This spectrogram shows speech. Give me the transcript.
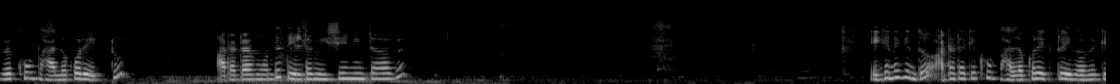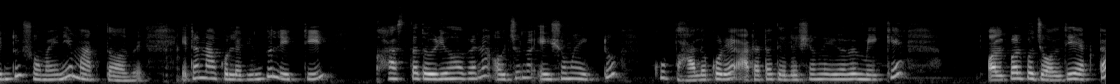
এবার খুব ভালো করে একটু আটাটার মধ্যে তেলটা মিশিয়ে নিতে হবে। এখানে কিন্তু আটাটাকে খুব ভালো করে একটু এভাবে কিন্তু সময় নিয়ে মাখতে হবে। এটা না করলে কিন্তু লিট্টির খাস্তা তৈরি হবে না। ওর জন্য এই সময় একটু খুব ভালো করে আটাটা তেলের সঙ্গে এইভাবে মেখে অল্প অল্প জল দিয়ে একটা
